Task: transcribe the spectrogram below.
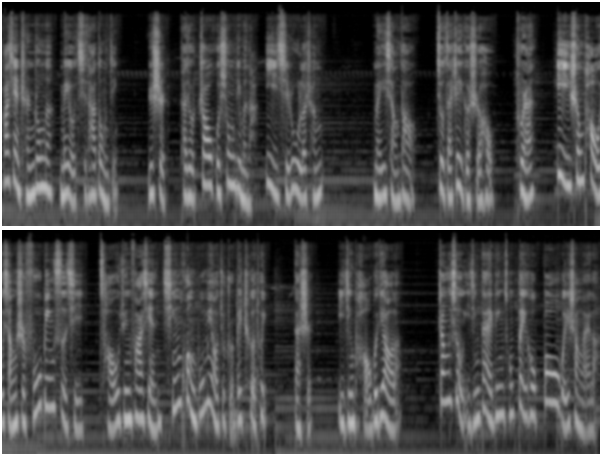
发现城中呢没有其他动静。于是他就招呼兄弟们呐，一起入了城。没想到就在这个时候，突然一声炮响，是伏兵四起。曹军发现情况不妙，就准备撤退，但是已经跑不掉了。张绣已经带兵从背后包围上来了。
